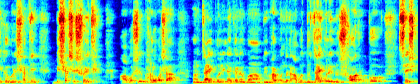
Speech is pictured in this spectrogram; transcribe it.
একে অপরের সাথে বিশ্বাসের সহিত অবশ্যই ভালোবাসা যাই বলি না কেন বা বিবাহ বন্ধনে আবদ্ধ, যাই বলি না সর্বশ্রেষ্ঠ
